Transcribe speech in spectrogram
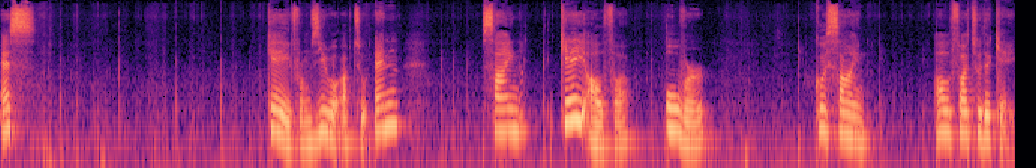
S k from 0 up to n sine k alpha over cosine alpha to the k.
